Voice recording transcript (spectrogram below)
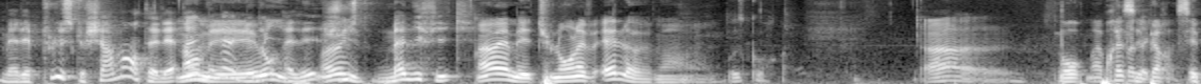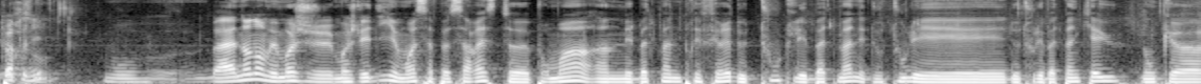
Mais elle est plus que charmante. Elle est Non, mais oui. Elle est juste magnifique. Ah ouais, mais tu l'enlèves elle, ben, au secours. Quoi. Ah, euh, Bon, après c'est d'accord. per- perso. Bon, bah non non mais moi je moi je l'ai dit moi ça peut ça reste euh, pour moi un de mes Batman préférés de toutes les Batman et de tous les de tous les Batman qu'il y a eu donc euh,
